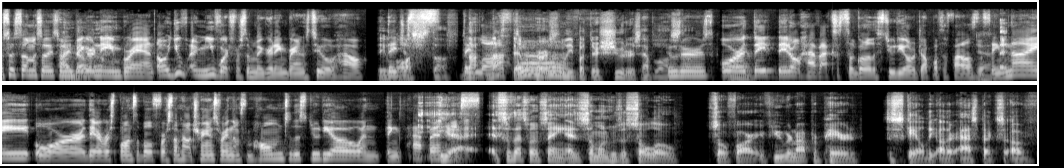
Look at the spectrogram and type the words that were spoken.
to some associates I from bigger that. name brands. Oh, you've I mean you've worked for some bigger name brands too. How They, They lost just- stuff. they not, lost not them stuff. personally, but their shooters have lost stuff. shooters or No. they they don't have access to go to the studio to drop off the files Yeah. the same night, or they're responsible for somehow transferring them from home to the studio, and things happen. Yeah. It's- So that's what I'm saying. As someone who's a solo so far, if you are not prepared to scale the other aspects of,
